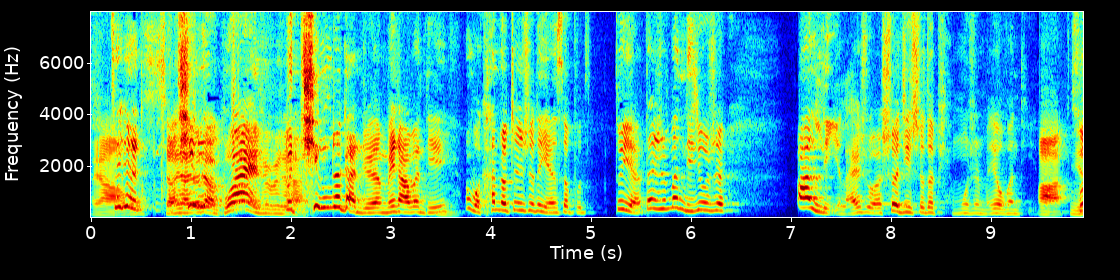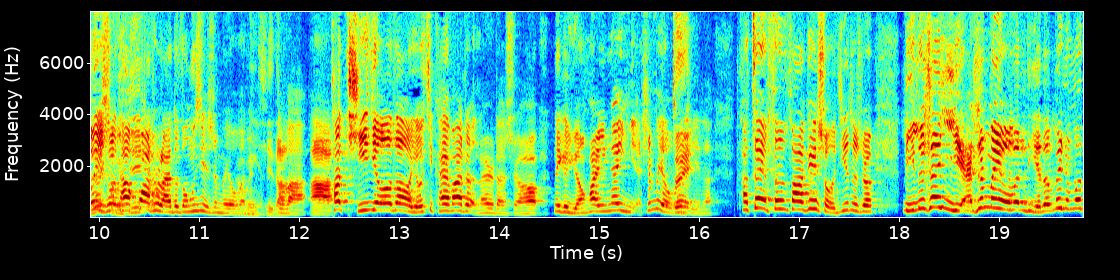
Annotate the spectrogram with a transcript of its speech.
哎呀，这个想想有点怪，是不是我？听着感觉没啥问题嗯，那我看到真实的颜色不对呀、但是问题就是，按理来说，设计师的屏幕是没有问题的。啊，所以说，他画出来的东西是没有问题的对吧？啊他提交到游戏开发者那儿的时候，那个原画应该也是没有问题的。他再分发给手机的时候，理论上也是没有问题的。为什么？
